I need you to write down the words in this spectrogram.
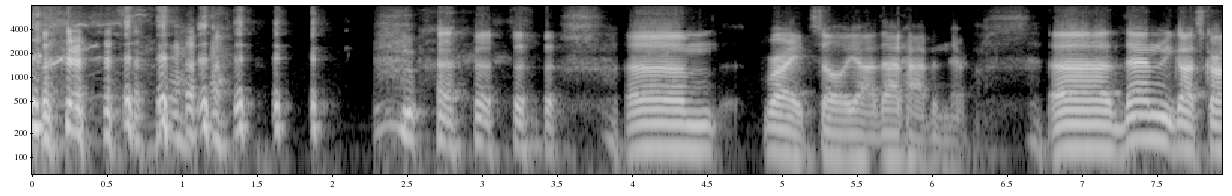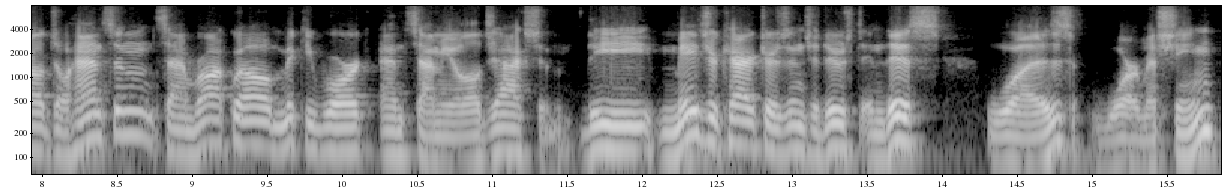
um, right. So yeah, that happened there. Uh, then we got Scarlett Johansson, Sam Rockwell, Mickey Rourke, and Samuel L. Jackson. The major characters introduced in this was War Machine.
